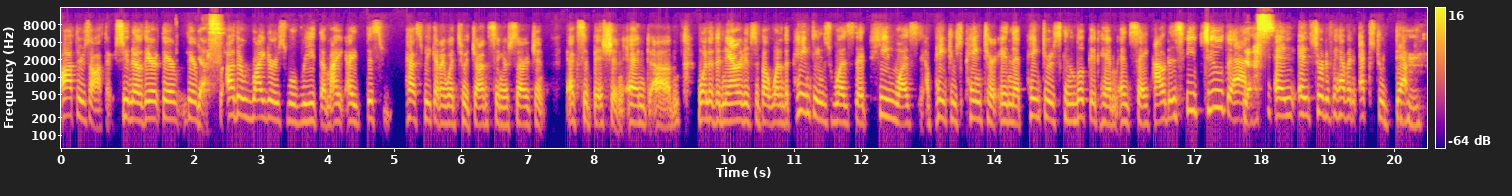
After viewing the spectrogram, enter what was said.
authors authors you know they're they're they're yes. other writers will read them i i this past weekend i went to a john singer sargent exhibition. And um, one of the narratives about one of the paintings was that he was a painter's painter, in that painters can look at him and say, How does he do that? Yes. And, and sort of have an extra depth mm-hmm.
